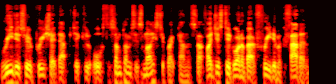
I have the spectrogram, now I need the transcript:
readers who appreciate that particular author, sometimes it's nice to break down the stuff. I just did one about Freida McFadden,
